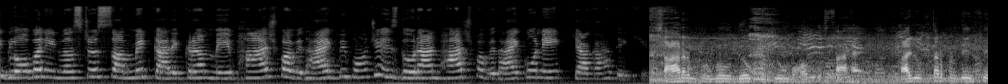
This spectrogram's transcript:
आयोजित ग्लोबल इन्वेस्टर समिट कार्यक्रम में भाजपा विधायक भी पहुँचे। इस दौरान भाजपा विधायकों ने क्या कहा, देखिए। सहारनपुर में उद्योगपतियों बहुत उत्साह है। आज उत्तर प्रदेश के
